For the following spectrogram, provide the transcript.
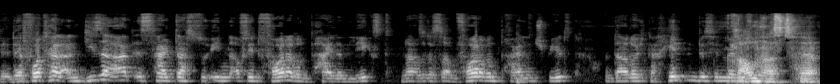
Der, der, Vorteil an dieser Art ist halt, dass du ihn auf den vorderen Pfeilen legst, ne? also dass du am vorderen Pfeilen spielst und dadurch nach hinten ein bisschen mehr Raum Luft hast. Ja.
